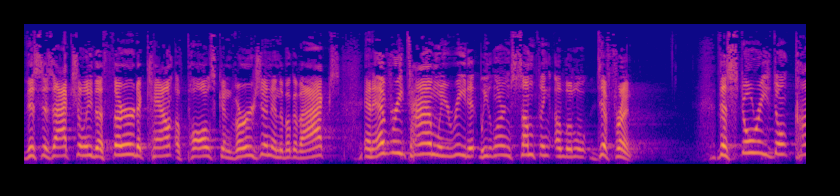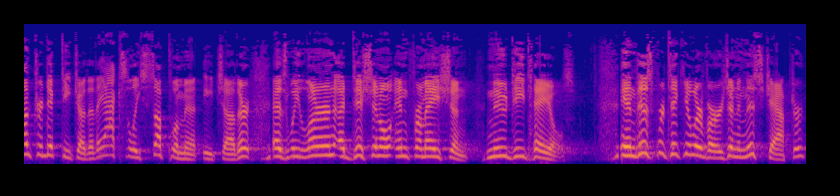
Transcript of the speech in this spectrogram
This is actually the third account of Paul's conversion in the book of Acts. And every time we read it, we learn something a little different. The stories don't contradict each other. They actually supplement each other as we learn additional information, new details. In this particular version, in this chapter,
